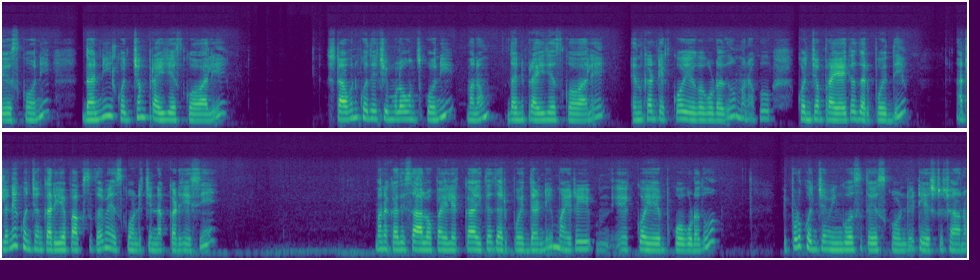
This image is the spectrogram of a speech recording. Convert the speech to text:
వేసుకొని దాన్ని కొంచెం ఫ్రై చేసుకోవాలి. స్టవ్ని కొద్దిగా చిమ్ములో ఉంచుకొని మనం దాన్ని ఫ్రై చేసుకోవాలి. ఎందుకంటే ఎక్కువ వేగకూడదు మనకు కొంచెం ఫ్రై అయితే సరిపోద్ది. అట్లనే కొంచెం కరివేపాకు సుతం వేసుకోండి చిన్న కట్ చేసి మనకు అది సాలోపై లెక్క అయితే సరిపోయిద్దండి. మరి ఎక్కువ వేపుకోకూడదు ఇప్పుడు కొంచెం ఇంగోస్ తీసుకోండి. టేస్ట్ చాలా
